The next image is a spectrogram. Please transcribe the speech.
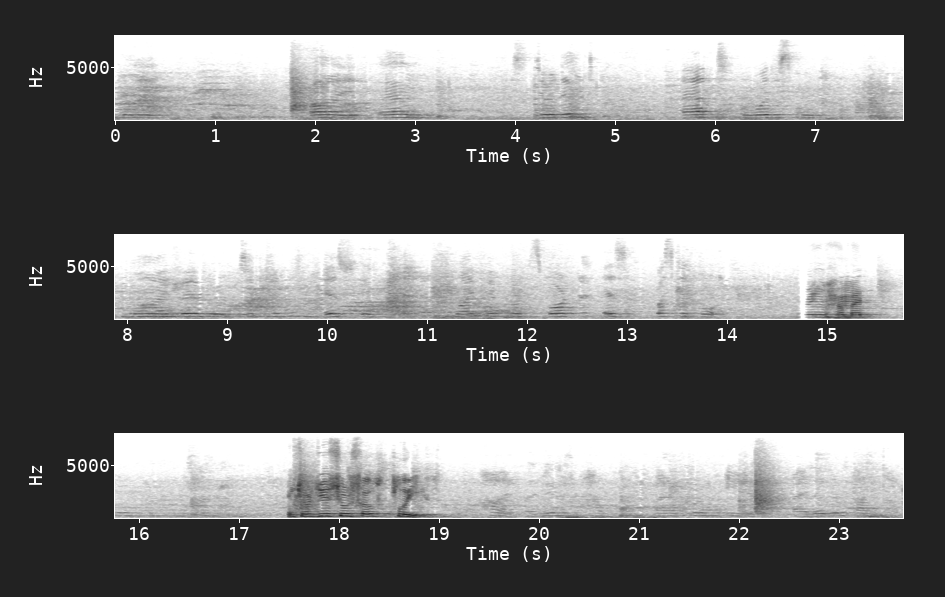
My I am student at Wadi School. My favorite subject is my favorite sport is basketball. Muhammad, introduce yourself, please. Hi, my name is Muhammad. I am from Egypt. I live in Tanta.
